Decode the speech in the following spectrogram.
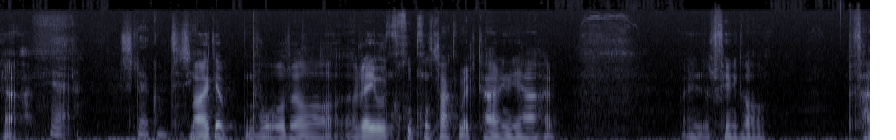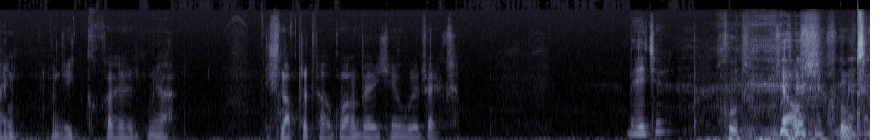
Ja. Ja, het is leuk om te zien. Maar ik heb bijvoorbeeld wel redelijk goed contact met Karin de Jager. En dat vind ik wel fijn. Want die, eh, ja, die snapt het wel ook wel een beetje hoe het werkt. Weet je? Goed, zelfs goed.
